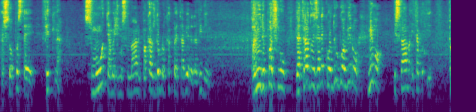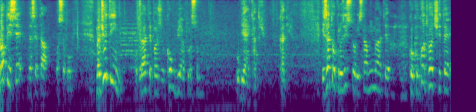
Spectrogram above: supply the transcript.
znači to postaje fitna, smutnja među muslimanima, pa kažu dobro kakva je ta vjera da vidimo. Pa ljudi počnu da tragaju za nekom drugom vjerom mimo islama i tako. I propis je da se ta osoba ubije. Međutim, obratite pažnju, ko ubija tu osobu? Ubija je kadiju. Kadija. I zato kroz istoriju islama imate koliko god hoćete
